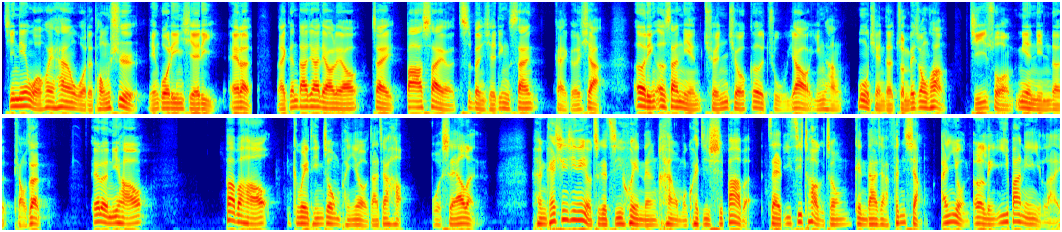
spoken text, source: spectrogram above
今天我会和我的同事连国林协理 Alan 来跟大家聊聊，在巴塞尔资本协定三改革下，二零二三年全球各主要银行目前的准备状况及所面临的挑战。Alan 你好，爸爸好，各位听众朋友大家好，我是 Alan，很开心今天有这个机会能和我们会计师爸爸在 Easy Talk 中跟大家分享。安永二零一八年以来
